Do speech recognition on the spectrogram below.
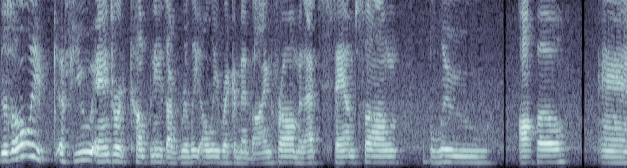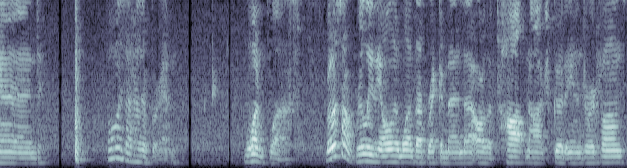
there's only a few Android companies I really only recommend buying from, and that's Samsung, Blue, Oppo, and what was that other brand? OnePlus. Those are really the only ones I'd recommend that are the top-notch good Android phones.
